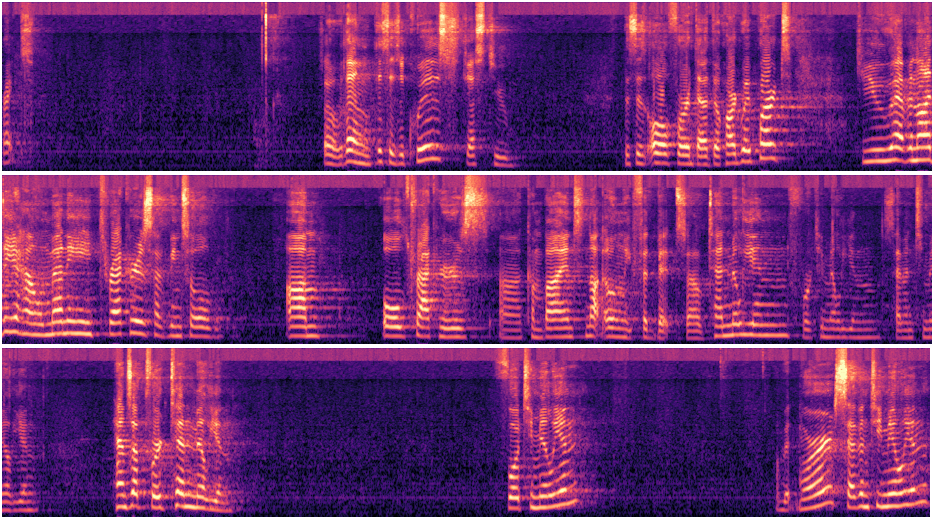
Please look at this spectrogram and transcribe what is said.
Right? So then this is a quiz just to, this is all for the, the hardware part. Do you have an idea how many trackers have been sold? Um, all trackers uh, combined, not only Fitbit. So 10 million, 40 million, 70 million. Hands up for 10 million. 40 million? A bit more, 70 million?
